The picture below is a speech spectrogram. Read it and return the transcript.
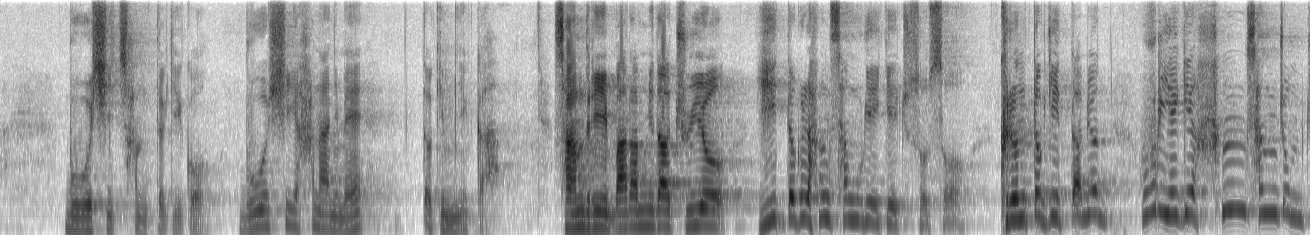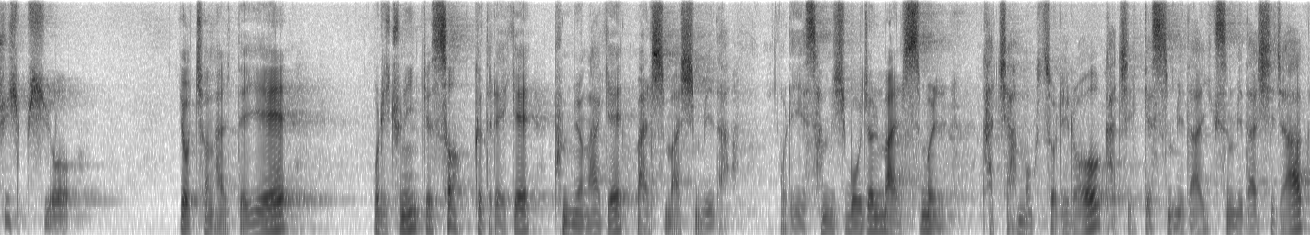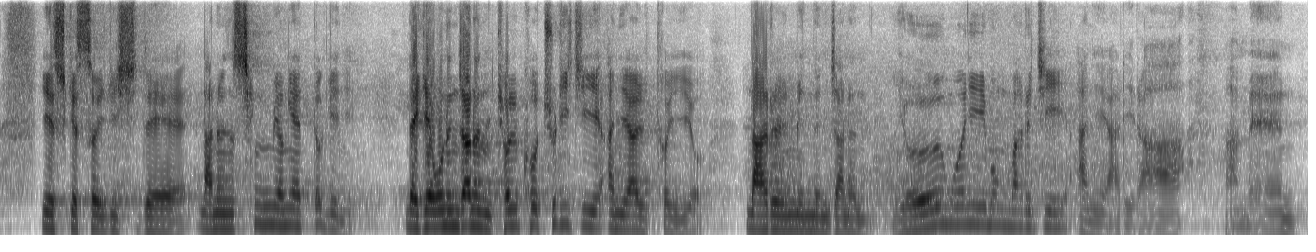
무엇이 참떡이고 무엇이 하나님의 떡입니까? 사람들이 말합니다. 주여 이 떡을 항상 우리에게 주소서. 그런 떡이 있다면 우리에게 항상 좀 주십시오. 요청할 때에 우리 주님께서 그들에게 분명하게 말씀하십니다. 우리 35절 말씀을 같이 한 목소리로 같이 읽겠습니다. 읽습니다. 시작. 예수께서 이르시되 나는 생명의 떡이니 내게 오는 자는 결코 줄이지 아니할 터이요 나를 믿는 자는 영원히 목마르지 아니하리라. 아멘.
